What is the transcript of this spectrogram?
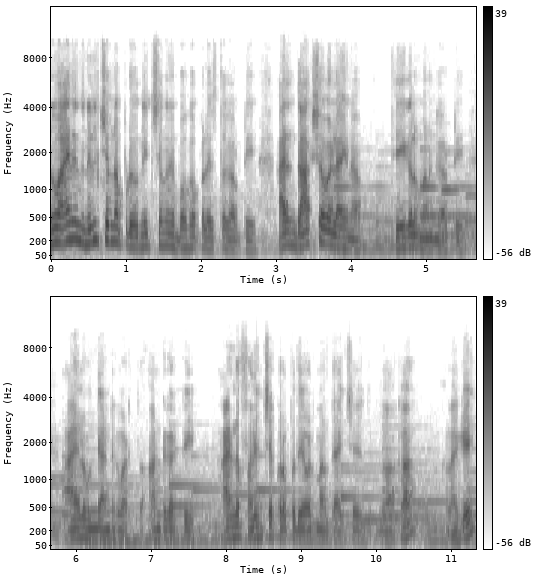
నువ్వు ఆయన నిల్చున్నప్పుడు నిత్యంగా నేను బహుగా కాబట్టి ఆయన దాక్షవాళ్ళు ఆయన తీగలు మనం కాబట్టి ఆయనలో ఉండి అంటగబడతా అంటగట్టి ఆయనలో ఫలించే కృప దేవుడు మనం దయచేయక అలాగే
